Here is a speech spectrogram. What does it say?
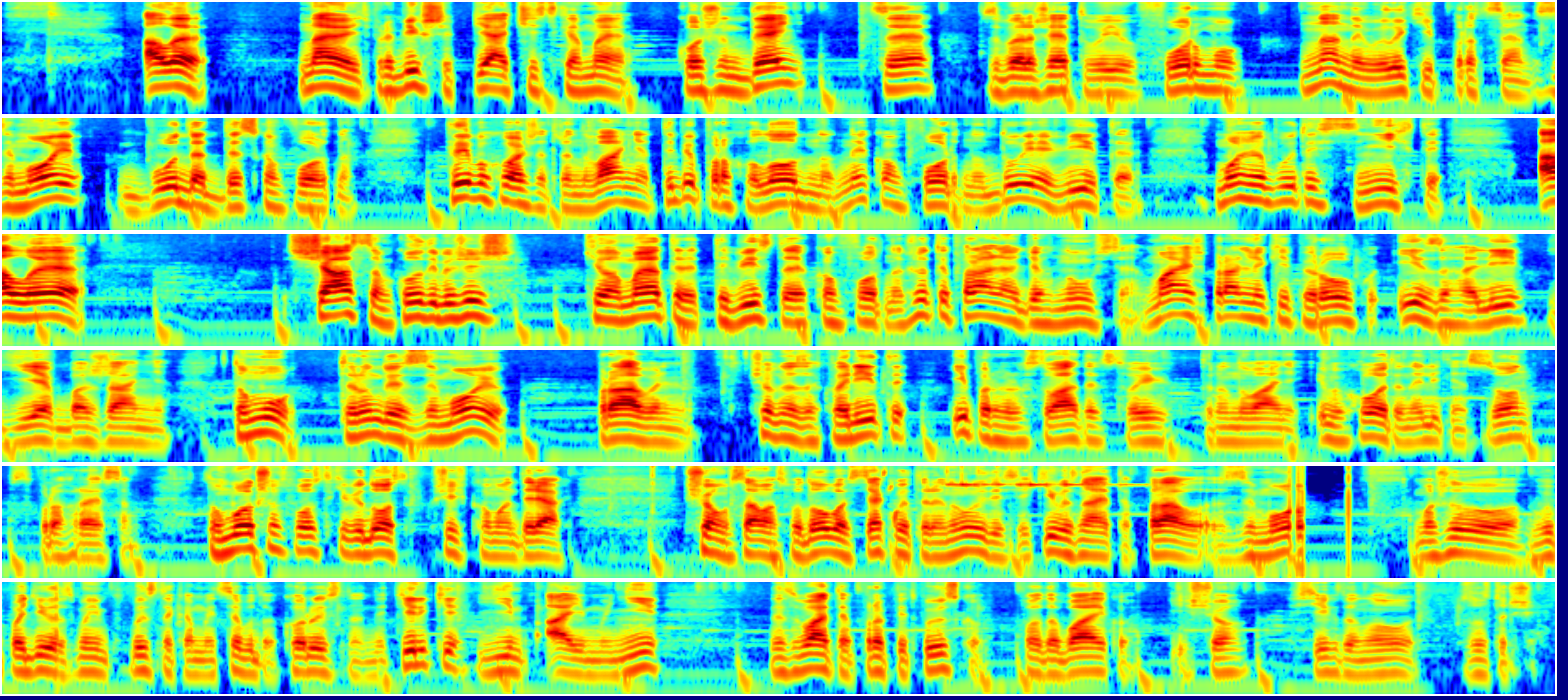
Але навіть пробігши 5-6 км кожен день, це збереже твою форму на невеликий процент. Зимою буде дискомфортно. Ти виходиш на тренування, тобі прохолодно, некомфортно, дує вітер, може бути сніг. ти. Але з часом, коли ти біжиш кілометри, тобі стає комфортно. Якщо ти правильно одягнувся, маєш правильну екіпіровку і взагалі є бажання. Тому тренуй зимою правильно, щоб не захворіти і прогресувати в своїх тренуваннях і виходити на літній сезон з прогресом. Тому, якщо вам сподобався такий відос, пишіть в коментарях, що вам саме сподобалось, як ви тренуєтесь, які ви знаєте правила зимою. Можливо, ви поділитесь з моїми підписниками, і це буде корисно не тільки їм, а й мені. Не забувайте про підписку, подобайку і що всіх до нових зустрічей.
